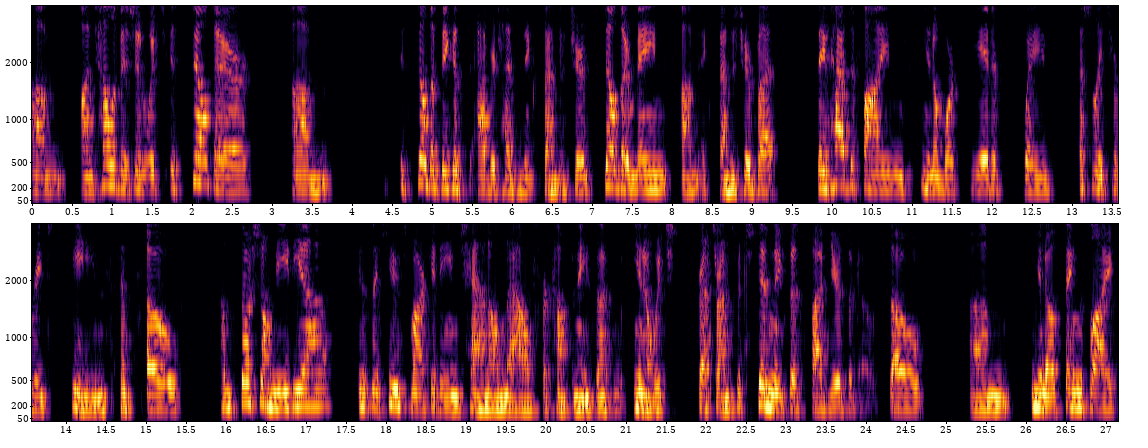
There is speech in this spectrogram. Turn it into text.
um, on television which is still their um, is still the biggest advertising expenditure. It's still their main um, expenditure but they've had to find you know more creative ways especially to reach teens. And so um, social media is a huge marketing channel now for companies, uh, you know, which restaurants which didn't exist five years ago. So, um, you know, things like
